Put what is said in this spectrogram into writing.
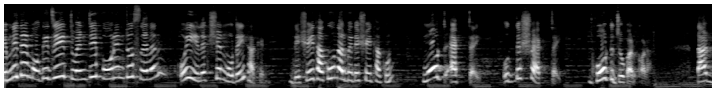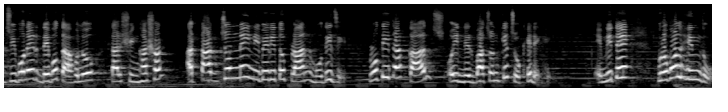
এমনিতে Modiji twenty four into seven ওই ইলেকশন মোডেই থাকেন। দেশেই থাকুন আর বিদেশেই থাকুন, মোট একটাই, উদ্দেশ্য একটাই, ভোট জোগাড় করা। তার জীবনের দেবতা হলো তার সিংহাসন, আর তার জন্যই নিবেদিত প্রাণ মোদিজির। প্রতিটা কাজ ওই নির্বাচনকে চোখে রেখে। এমনিতে প্রবল হিন্দু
